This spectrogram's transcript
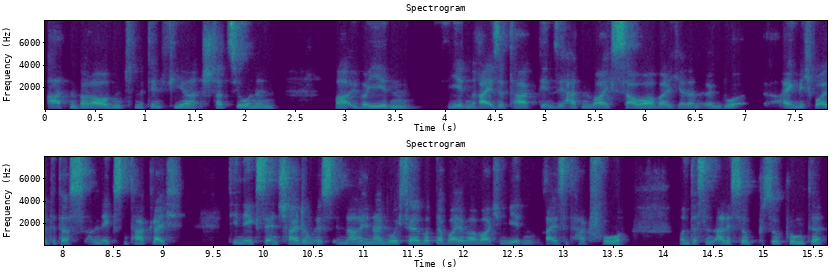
atemberaubend mit den vier Stationen. War über jeden, jeden Reisetag, den sie hatten, war ich sauer, weil ich ja dann irgendwo eigentlich wollte, dass am nächsten Tag gleich die nächste Entscheidung ist. Im Nachhinein, wo ich selber dabei war, war ich um jeden Reisetag froh. Und das sind alles so, so Punkte.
